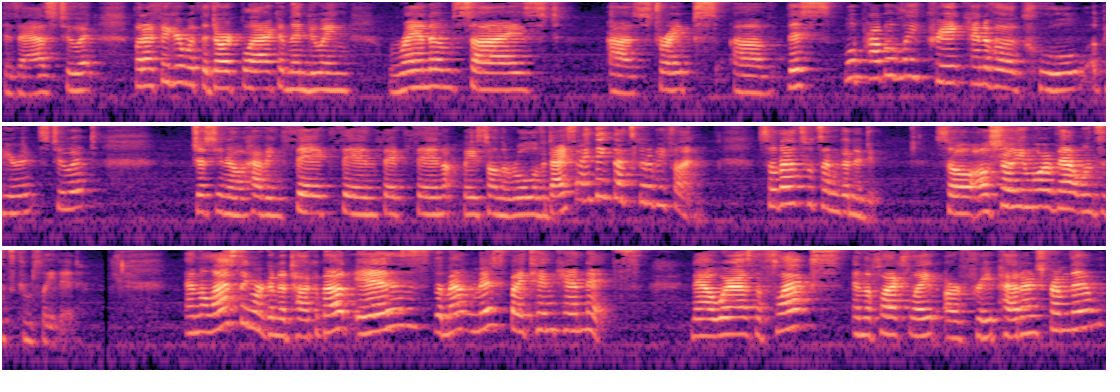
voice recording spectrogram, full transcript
pizzazz to it. But I figure with the dark black and then doing random sized uh, stripes of this will probably create kind of a cool appearance to it. Just, you know, having thick, thin, thick, thin based on the roll of a dice. I think that's going to be fun. So that's what I'm going to do. So I'll show you more of that once it's completed. And the last thing we're going to talk about is the Mountain Mist by Tin Can Knits. Now, whereas the Flax and the Flax Light are free patterns from them,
